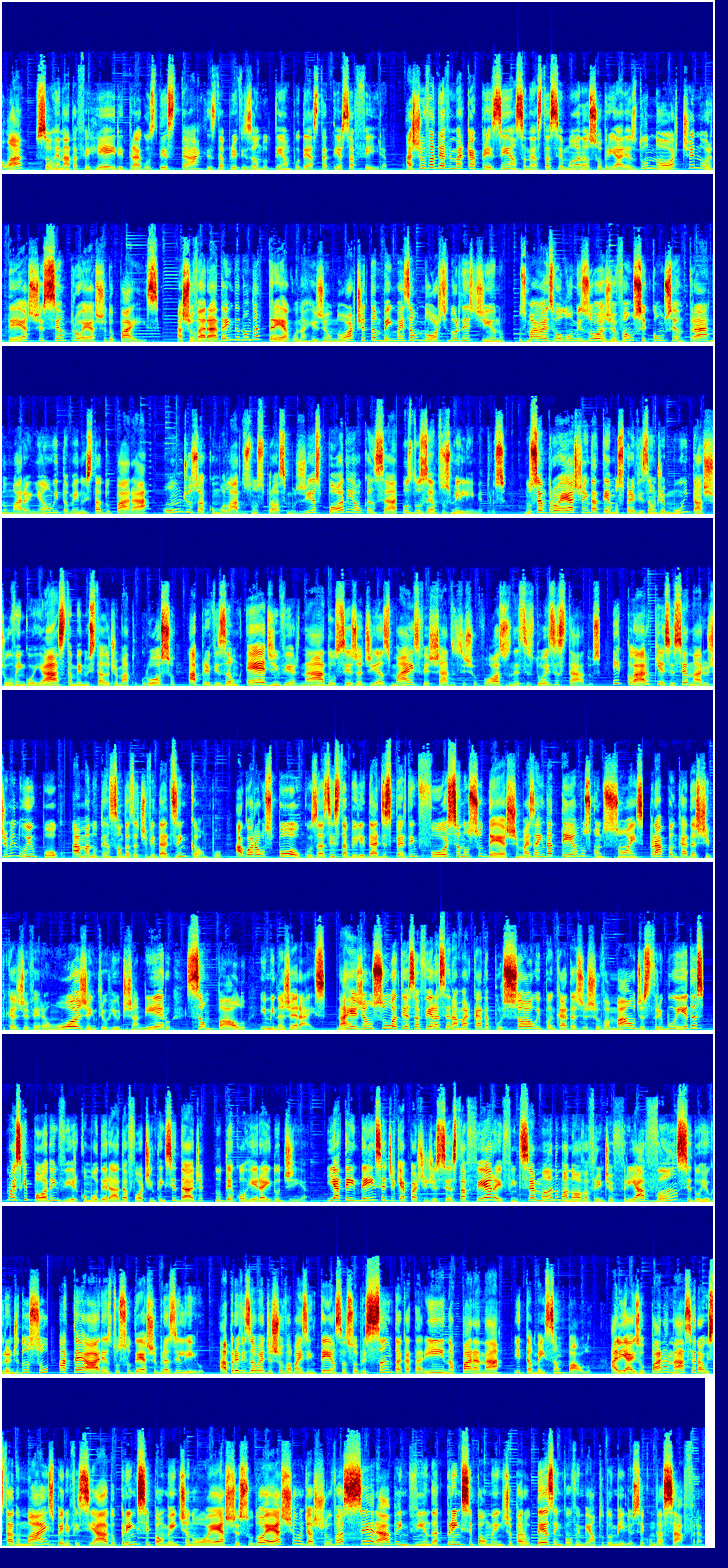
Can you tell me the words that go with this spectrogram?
Olá, sou Renata Ferreira e trago os destaques da previsão do tempo desta terça-feira. A chuva deve marcar presença nesta semana sobre áreas do norte, nordeste e centro-oeste do país. A chuvarada ainda não dá trégua na região norte e também mais ao norte nordestino. Os maiores volumes hoje vão se concentrar no Maranhão e também no estado do Pará, onde os acumulados nos próximos dias podem alcançar os 200 milímetros. No centro-oeste ainda temos previsão de muita chuva em Goiás, também no estado de Mato Grosso. A previsão é de invernada, ou seja, dias mais fechados e chuvosos nesses dois estados. E claro que esse cenário diminui um pouco a manutenção das atividades em campo. Agora, aos poucos, as instabilidades perdem força no sudeste, mas ainda temos condições para pancadas típicas de verão hoje entre o Rio de Janeiro, São Paulo e Minas Gerais. Na região sul, a terça-feira será marcada por sol e pancadas de chuva mal mal distribuídas, mas que podem vir com moderada forte intensidade no decorrer aí do dia. E a tendência de que a partir de sexta-feira e fim de semana, uma nova frente fria avance do Rio Grande do Sul até áreas do sudeste brasileiro. A previsão é de chuva mais intensa sobre Santa Catarina, Paraná e também São Paulo. Aliás, o Paraná será o estado mais beneficiado, principalmente no oeste e sudoeste, onde a chuva será bem-vinda, principalmente para o desenvolvimento do milho segundo a safra.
